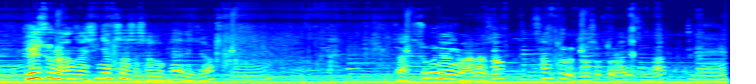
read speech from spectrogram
네. 배수를 항상 신경 써서 작업을 해야 되죠. 네. 자, 수분량이 많아서 상토를 더 섞도록 하겠습니다. 네.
